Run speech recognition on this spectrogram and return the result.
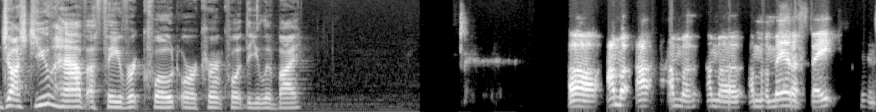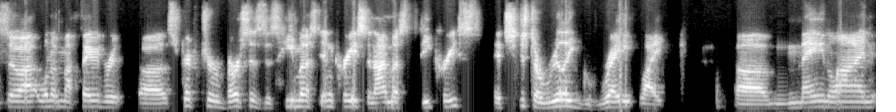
Josh, do you have a favorite quote or a current quote that you live by? Uh, I'm a, I, I'm a, I'm a, I'm a man of faith. And so, I, one of my favorite uh, scripture verses is "He must increase and I must decrease." It's just a really great, like, uh, mainline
